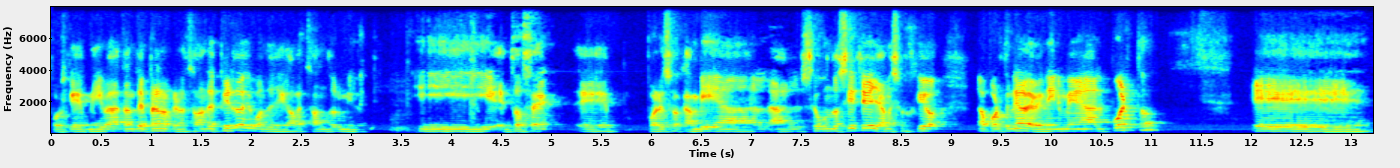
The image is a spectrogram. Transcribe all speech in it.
porque me iba tan temprano que no estaban despiertos y cuando llegaba estaban dormidos. Y entonces, eh, por eso cambié al, segundo sitio y ya me surgió la oportunidad de venirme al puerto. Eh,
